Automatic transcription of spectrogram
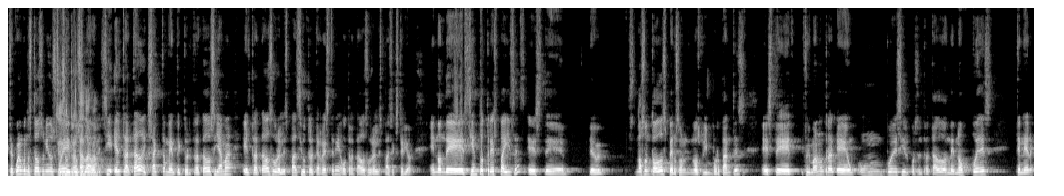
¿Se acuerdan cuando Estados Unidos Sí, fue y puso tratado, la ¿no? Sí, el tratado, exactamente, Héctor. El tratado se llama el Tratado sobre el Espacio Ultraterrestre o Tratado sobre el Espacio Exterior, en donde 103 países, este, de- no son todos, pero son los importantes, este, firmaron un, tra- eh, un, un, puedo decir, pues el tratado donde no puedes tener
